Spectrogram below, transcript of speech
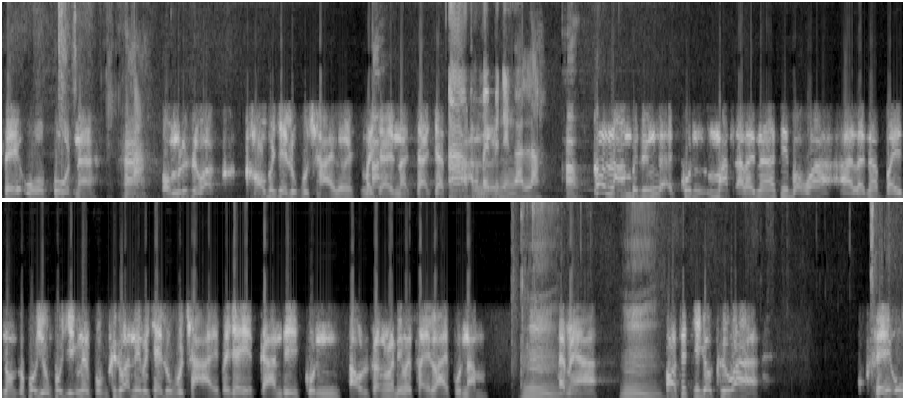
เสอูพูดนะฮะค่ะผมรู้สึกว่าเขาไม่ใช่ลูกผู้ชายเลย ไม่ใช่นะชายชาติทอ้าวหารทำไมเลยเป็นอย่างนั้นล่ะอ้าวก็ลามไปถึงคุณมัดอะไรนะ ที่บอกว่าอะไรนะไปนอนกับผู้หญิงผู้หญิงเนี่ยผมคิดว่านี่ไม่ใช่ลูกผู้ชายไม่ใช่เหตุการณ์ที่คุณเอาเรื่องเหล่านี้มาใส่ร้ายผู้นำอืม ใช่ไหมฮะอืมข้อเท็จจริงก็คือว่าเสอู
